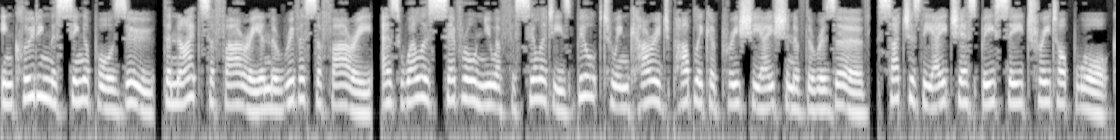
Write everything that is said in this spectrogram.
including the Singapore Zoo, the night safari and the river safari, as well as several newer facilities built to encourage public appreciation of the reserve, such as the HSBC Treetop Walk.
